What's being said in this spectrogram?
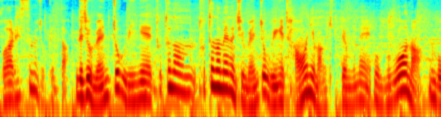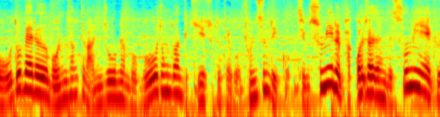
부활했으면 좋겠다. 근데 지금 왼쪽 윙에 토트넘 토트넘에는 지금 왼쪽 윙에 자원이 많기 때문에 뭐 무어나 뭐 오도베르 몸 상태가 안 좋으면 뭐 무어 정도한테 기회 줘도 되고 존슨도 있고 지금 수미를 바꿔줘야 되는데 수미의 그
